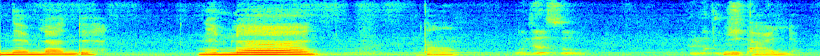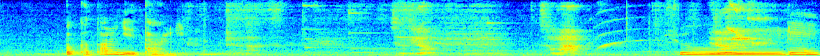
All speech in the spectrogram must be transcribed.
Nemlendi. Nemlen. Tamam. Yeterli. Bu kadar yeterli. Şöyle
